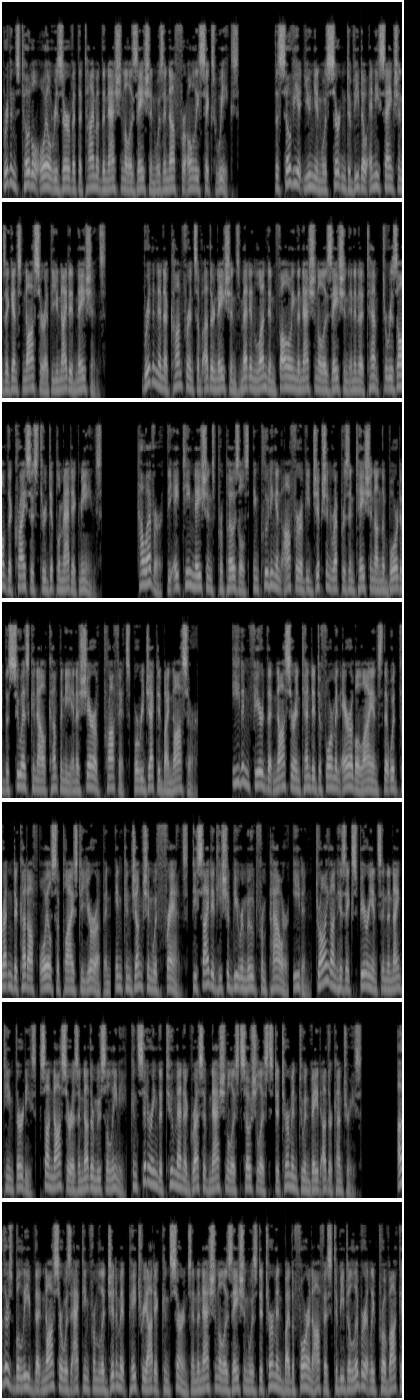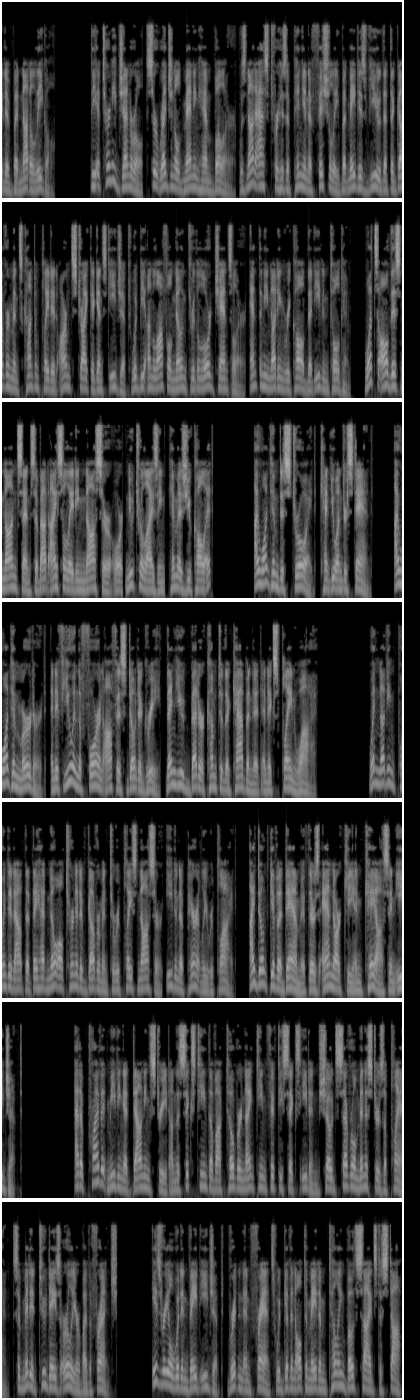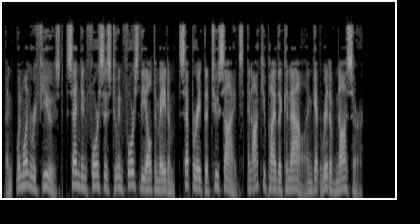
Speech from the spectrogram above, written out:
Britain's total oil reserve at the time of the nationalisation was enough for only six weeks. The Soviet Union was certain to veto any sanctions against Nasser at the United Nations. Britain and a conference of other nations met in London following the nationalisation in an attempt to resolve the crisis through diplomatic means. However, the 18 nations' proposals, including an offer of Egyptian representation on the board of the Suez Canal Company and a share of profits, were rejected by Nasser. Eden feared that Nasser intended to form an Arab alliance that would threaten to cut off oil supplies to Europe and, in conjunction with France, decided he should be removed from power. Eden, drawing on his experience in the 1930s, saw Nasser as another Mussolini, considering the two men aggressive nationalist socialists determined to invade other countries. Others believed that Nasser was acting from legitimate patriotic concerns and the nationalization was determined by the Foreign Office to be deliberately provocative but not illegal. The Attorney General, Sir Reginald Manningham Buller, was not asked for his opinion officially but made his view that the government's contemplated armed strike against Egypt would be unlawful known through the Lord Chancellor. Anthony Nutting recalled that Eden told him, What's all this nonsense about isolating Nasser or neutralizing him as you call it? I want him destroyed, can't you understand? I want him murdered, and if you and the Foreign Office don't agree, then you'd better come to the Cabinet and explain why. When Nutting pointed out that they had no alternative government to replace Nasser, Eden apparently replied, "'I don't give a damn if there's anarchy and chaos in Egypt." At a private meeting at Downing Street on 16 October 1956 Eden showed several ministers a plan, submitted two days earlier by the French. Israel would invade Egypt, Britain and France would give an ultimatum telling both sides to stop and, when one refused, send in forces to enforce the ultimatum, separate the two sides, and occupy the canal and get rid of Nasser.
